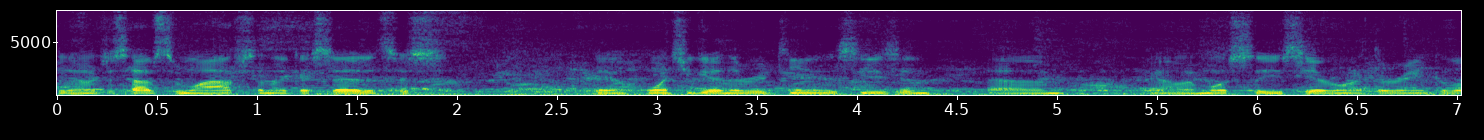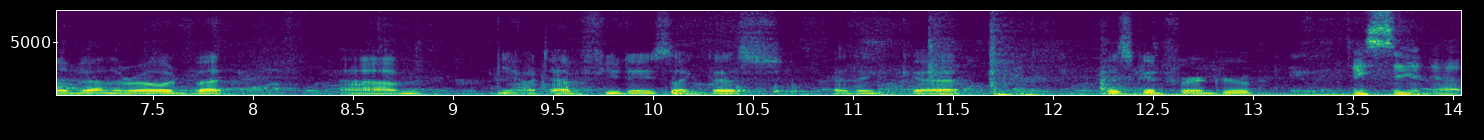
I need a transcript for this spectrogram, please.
you know, just have some laughs. And like I said, it's just, you know, once you get in the routine of the season, um, you know, mostly you see everyone at the rink a little bit on the road, but, um, you know, to have a few days like this, I think uh, is good for a group. They said uh,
